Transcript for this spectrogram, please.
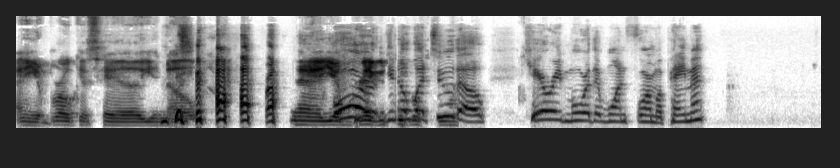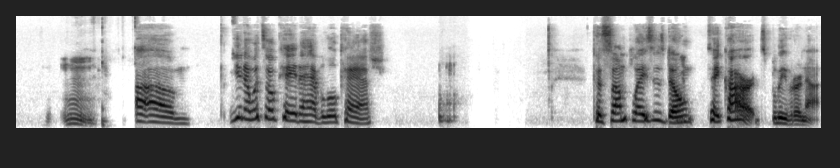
and you're broke as hell. You know, Right. you're Or you know what too though? Carry more than one form of payment. Mm, Um, you know, it's okay to have a little cash. Cause some places don't take cards, believe it or not.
